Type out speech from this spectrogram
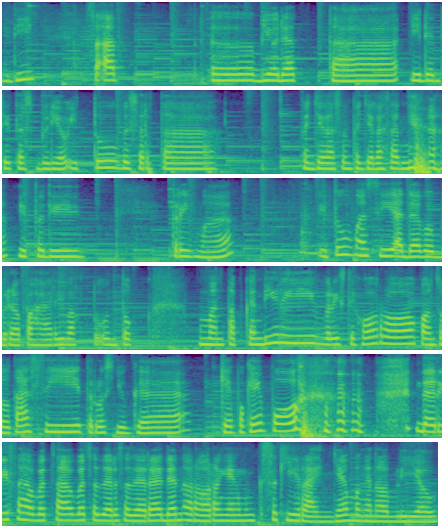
Jadi saat uh, biodata identitas beliau itu beserta penjelasan-penjelasannya itu diterima itu masih ada beberapa hari waktu untuk memantapkan diri, beristighoroh, konsultasi, terus juga kepo-kepo dari sahabat-sahabat, saudara-saudara dan orang-orang yang sekiranya mengenal beliau.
